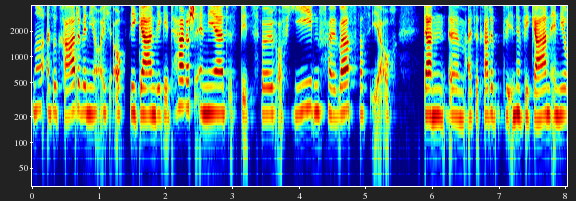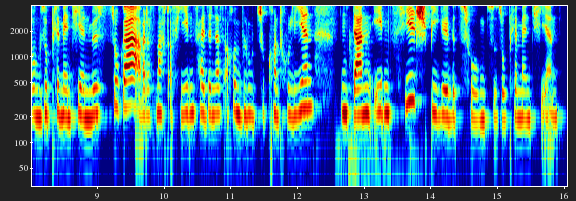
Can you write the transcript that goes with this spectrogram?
Ne? Also gerade wenn ihr euch auch vegan, vegetarisch ernährt, ist B12 auf jeden Fall was, was ihr auch dann, ähm, also gerade in der veganen Ernährung supplementieren müsst sogar, aber das macht auf jeden Fall Sinn, das auch im Blut zu kontrollieren und dann eben zielspiegelbezogen zu supplementieren.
